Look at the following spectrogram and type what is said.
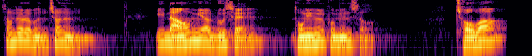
성도 여러분, 저는 이 나오미와 룻의 동행을 보면서 저와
